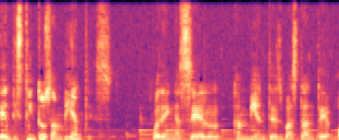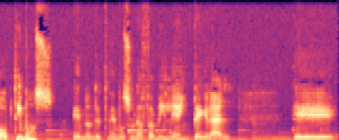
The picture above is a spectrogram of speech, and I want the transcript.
en distintos ambientes. Pueden ser ambientes bastante óptimos, en donde tenemos una familia integral, eh,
